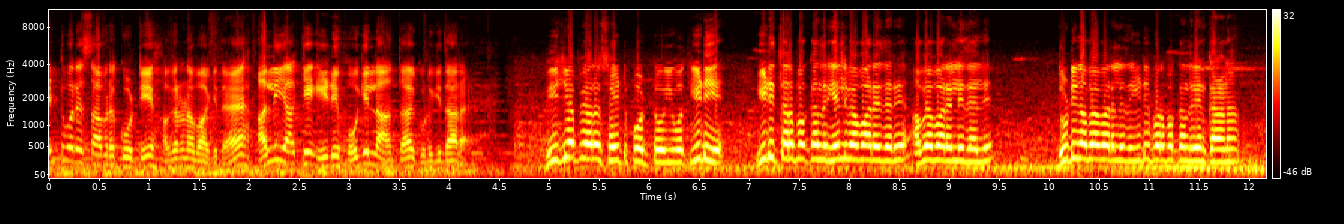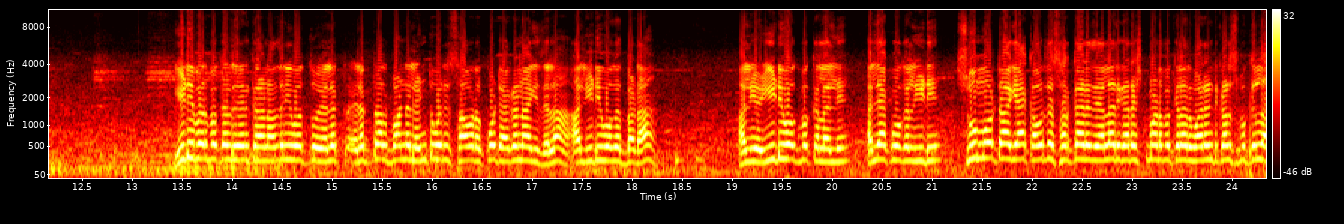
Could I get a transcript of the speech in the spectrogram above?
ಎಂಟೂವರೆ ಸಾವಿರ ಕೋಟಿ ಹಗರಣವಾಗಿದೆ. ಅಲ್ಲಿ ಯಾಕೆ ಇಡಿ ಹೋಗಿಲ್ಲ ಅಂತ ಗುಡುಗಿದ್ದಾರೆ. ಬಿಜೆಪಿ ಅವರು ಸೈಟ್ ಕೊಟ್ಟು ಇವತ್ತು ಇಡಿ ಇಡಿ ತರಬೇಕಂದ್ರೆ ಎಲ್ಲಿ ವ್ಯವಹಾರ ಇದೆ ರೀ? ಅವ್ಯವಹಾರ ಎಲ್ಲಿದೆ ಅಲ್ಲಿ? ದುಡ್ಡಿನ ವ್ಯವಹಾರ ಎಲ್ಲಿದೆ? ಇಡಿ ಬರ್ಬೇಕಂದ್ರೆ ಏನು ಕಾರಣ? ಇಡಿ ಬರ್ಬೇಕಂದ್ರೆ ಏನು ಕಾರಣ? ಅಂದ್ರೆ ಇವತ್ತು ಎಲೆಕ್ಟ್, ಎಲೆಕ್ಟ್ರಾಲ್ ಬಾಂಡಲ್ಲಿ ಎಂಟೂವರೆ ಸಾವಿರ ಕೋಟಿ ಹಗರಣ ಆಗಿದೆಲ್ಲ ಅಲ್ಲಿ ಇಡಿ ಹೋಗೋದು ಬೇಡ. ಅಲ್ಲಿ ಇಡಿ ಹೋಗ್ಬೇಕಲ್ಲ ಅಲ್ಲಿ? ಅಲ್ಲಿ ಯಾಕೆ ಹೋಗಲ್ಲ ಇಡಿ ಸುಮೋಟಾಗಿ ಯಾಕೆ ಅವ್ರದ್ದೇ ಸರ್ಕಾರ ಇದೆ ಎಲ್ಲರಿಗೆ ಅರೆಸ್ಟ್ ಮಾಡಬೇಕಲ್ಲ ವಾರಂಟ್ ಕಳಿಸ್ಬೇಕಿಲ್ಲ?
